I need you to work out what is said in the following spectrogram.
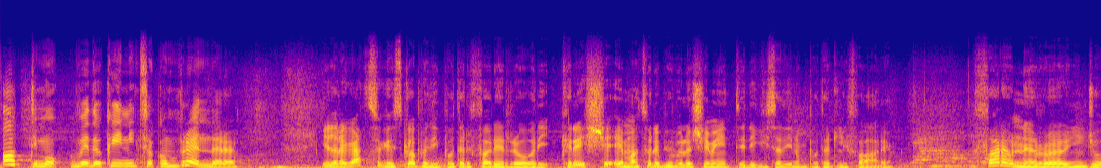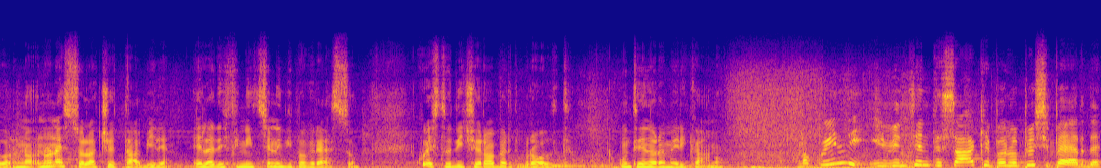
Ottimo, vedo che inizio a comprendere. Il ragazzo che scopre di poter fare errori cresce e matura più velocemente di chi sa di non poterli fare. Fare un errore ogni giorno non è solo accettabile, è la definizione di progresso. Questo dice Robert Brault, un tenore americano. Ma quindi il vincente sa che per lo più si perde,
